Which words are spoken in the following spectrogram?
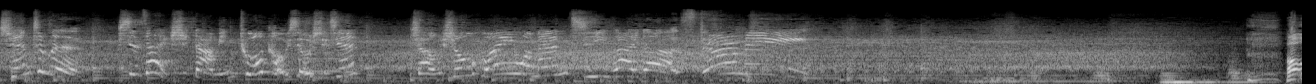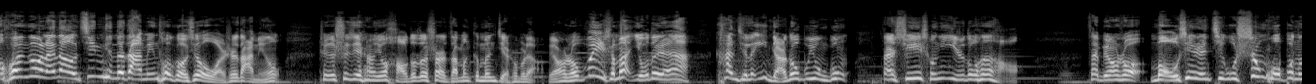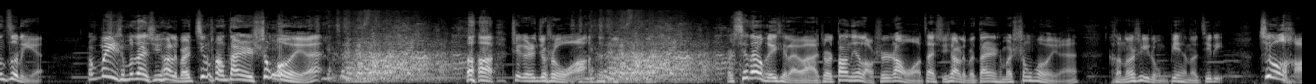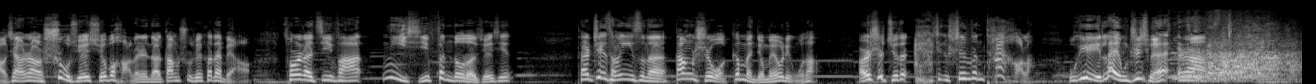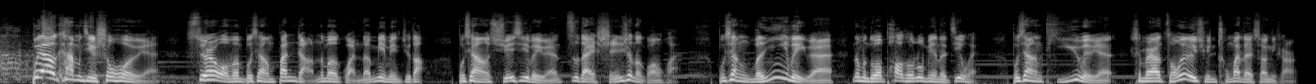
gentlemen，现在是大明脱口秀时间，掌声欢迎我们亲爱的 s t a r m y 好，欢迎各位来到今天的大明脱口秀，我是大明。这个世界上有好多的事儿，咱们根本解释不了。比方说，为什么有的人啊看起来一点都不用功，但是学习成绩一直都很好？再比方说，某些人几乎生活不能自理，他为什么在学校里边经常担任生活委员？哈哈，这个人就是我。而现在回忆起来吧，就是当年老师让我在学校里边担任什么生活委员，可能是一种变相的激励，就好像让数学学不好的人呢当数学课代表，从而呢激发逆袭奋斗的决心。但是这层意思呢，当时我根本就没有领悟到，而是觉得，哎呀，这个身份太好了，我可以滥用职权，是吧？不要看不起生活委员，虽然我们不像班长那么管得面面俱到，不像学习委员自带神圣的光环，不像文艺委员那么多抛头露面的机会。不像体育委员身边总有一群崇拜的小女生，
